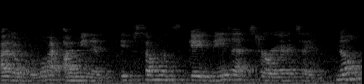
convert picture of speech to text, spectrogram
I don't know why, I mean, if, if someone gave me that story, I'd say, no.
